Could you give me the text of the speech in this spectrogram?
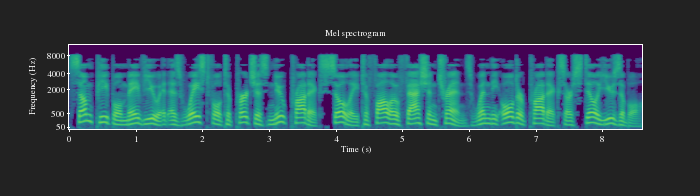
Some people may view it as wasteful to purchase new products solely to follow fashion trends when the older products are still usable.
